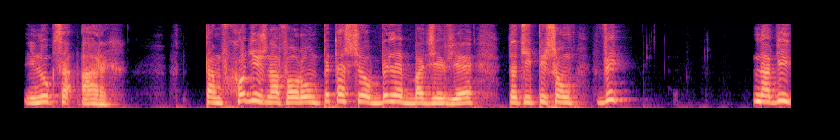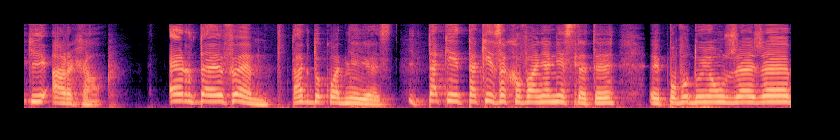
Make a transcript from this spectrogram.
Linuxa Arch. Tam wchodzisz na forum, pytasz się o byle badziewie, to ci piszą wy na wiki Archa. RTFM, tak dokładnie jest. I takie, takie zachowania niestety y, powodują, że, że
